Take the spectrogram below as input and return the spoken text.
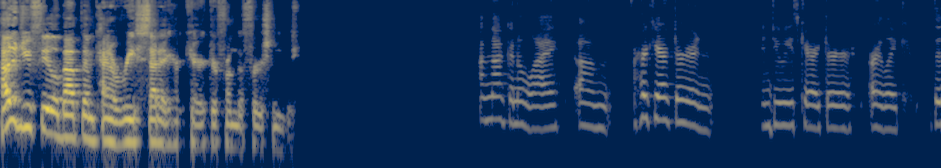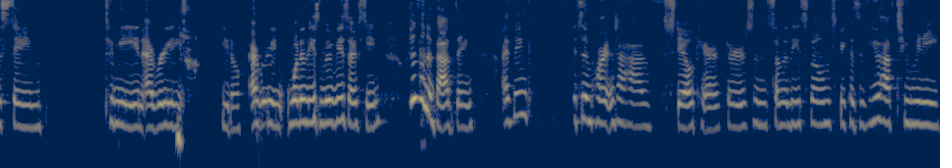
how did you feel about them kind of resetting her character from the first movie? I'm not gonna lie. Um, her character and and Dewey's character are like the same to me in every, you know, every one of these movies I've seen, which isn't a bad thing. I think it's important to have stale characters in some of these films because if you have too many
